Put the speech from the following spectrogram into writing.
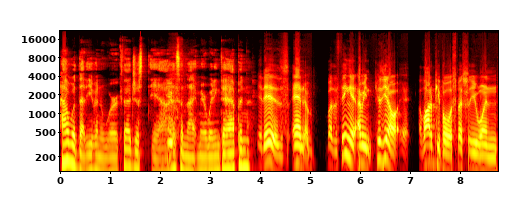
How would that even work? That just yeah, you, it's a nightmare waiting to happen. It is, and but the thing is, I mean, because you know, a lot of people, especially when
